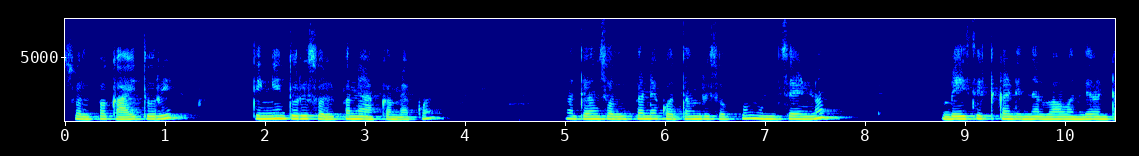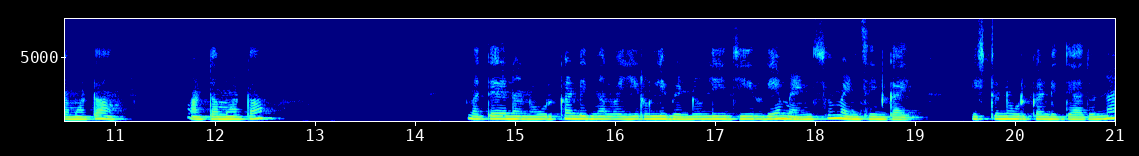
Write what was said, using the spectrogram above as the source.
ಸ್ವಲ್ಪ ಕಾಯಿ ತುರಿ, ತೆಂಗಿನ ತುರಿ ಸ್ವಲ್ಪನೇ ಹಾಕ್ಕೊಬೇಕು ಮತ್ತು ಒಂದು ಸ್ವಲ್ಪನೇ ಕೊತ್ತಂಬರಿ ಸೊಪ್ಪು ಹುಣಸೆಹಣ್ಣು ಬೇಯಿಸಿಟ್ಕೊಂಡಿದ್ನಲ್ವ ಒಂದೇ ಒಂದು ಟೊಮೊಟೊ? ಆ ಟೊಮೊಟೊ. ಮತ್ತು ನಾನು ಹುರ್ಕೊಂಡಿದ್ನಲ್ವ ಈರುಳ್ಳಿ, ಬೆಳ್ಳುಳ್ಳಿ, ಜೀರಿಗೆ, ಮೆಣಸು, ಮೆಣಸಿನ್ಕಾಯಿ. ಇಷ್ಟನ್ನು ಹುರ್ಕೊಂಡಿದ್ದೆ, ಅದನ್ನು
